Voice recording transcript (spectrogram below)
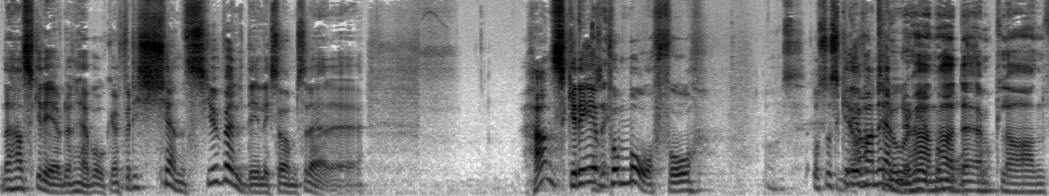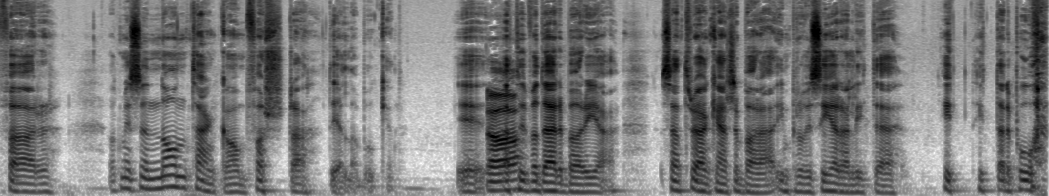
när han skrev den här boken. För det känns ju väldigt liksom sådär... Eh, han skrev på måfå och så skrev Jag han ännu tror han hade måfå. en plan för åtminstone någon tanke om första delen av boken. Eh, Ja. Att det var där det började. Sen tror jag han kanske bara improviserar lite, hittade på.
